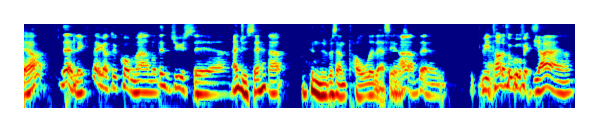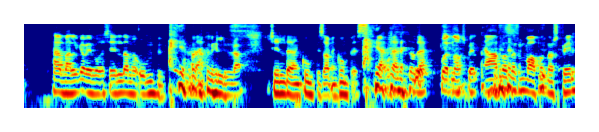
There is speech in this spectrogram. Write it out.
ja, det likte jeg at du kom med her nå. Litt juicy. eh, Det er juicy. Ja, 100% hold i det jeg sier. ja, ja det, vi tar det for god fisk. Ja, ja, ja. Her velger vi våre kilder med omhu ja det er veldig bra. Kilde en kompis av en kompis. Ja, det er nettopp det. på et nachspiel. Ja, på et som var på et nachspiel.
